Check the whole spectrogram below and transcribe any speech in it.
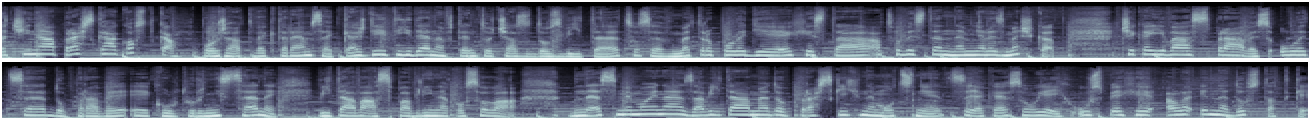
Začíná Pražská kostka, pořad, ve kterém se každý týden v tento čas dozvíte, co se v metropoli děje, chystá a co byste neměli zmeškat. Čekají vás zprávy z ulice, dopravy i kulturní scény. Vítá vás Pavlína Kosová. Dnes mimo jiné zavítáme do pražských nemocnic, jaké jsou jejich úspěchy, ale i nedostatky.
